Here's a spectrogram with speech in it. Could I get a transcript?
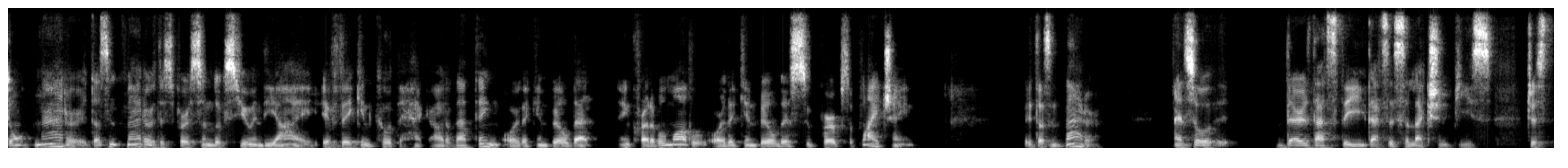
don't matter. It doesn't matter if this person looks you in the eye if they can code the heck out of that thing or they can build that incredible model or they can build this superb supply chain. It doesn't matter. And so there that's the that's the selection piece just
